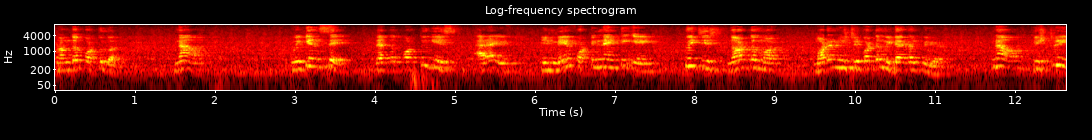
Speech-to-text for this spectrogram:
from the Portugal. Now, we can say that the Portuguese arrived in May 1498, which is not the mo- modern history but the medieval period. Now, history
